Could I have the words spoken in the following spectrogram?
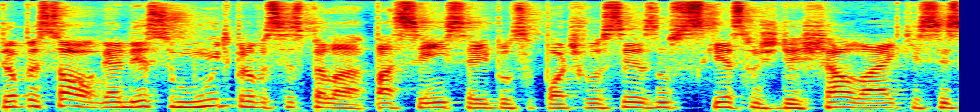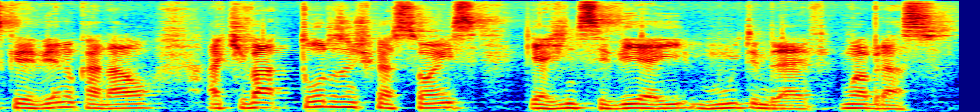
Então, pessoal, agradeço muito para vocês pela paciência e pelo suporte de vocês. Não se esqueçam de deixar o like, se inscrever no canal, ativar todas as notificações e a gente se vê aí muito em breve. Um abraço.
